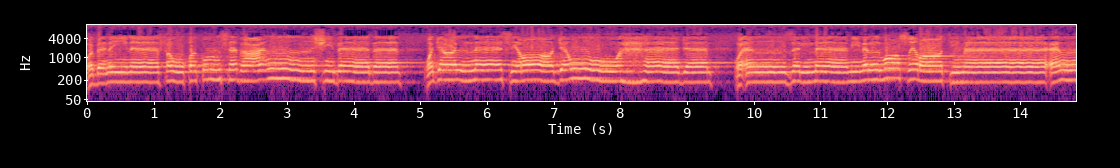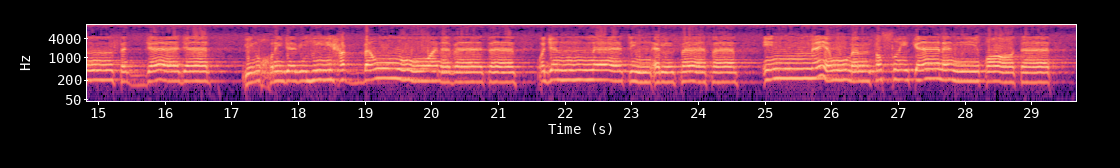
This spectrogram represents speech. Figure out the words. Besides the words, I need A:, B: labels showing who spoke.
A: وبنينا فوقكم سبعا شدادا وجعلنا سراجا وهاجا وأنزلنا من المعصرات ماء فجاجا لنخرج به حبا ونباتا وجنات ألفافا إن يوم الفصل كان ميقاتا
